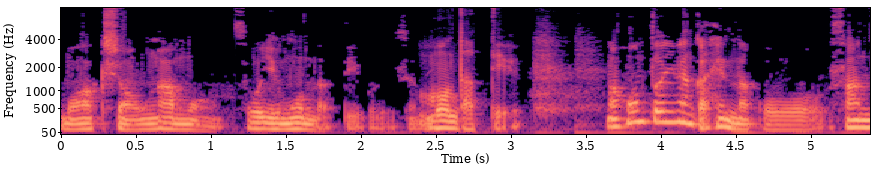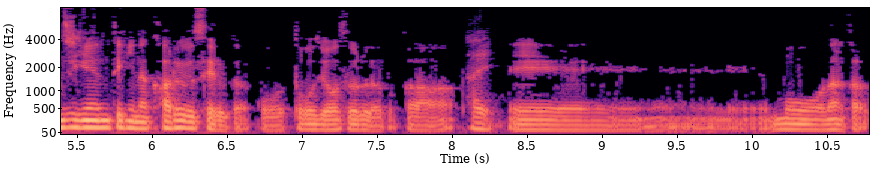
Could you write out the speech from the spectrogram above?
もうアクションがもう、そういうもんだっていうことですよね。もんだっていう。まあ本当になんか変なこう、三次元的なカルーセルがこう登場するだとか、はい。えー、もうなんか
